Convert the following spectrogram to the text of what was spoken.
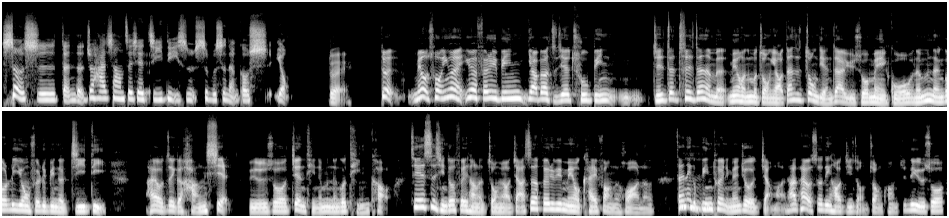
设施等等，嗯、就他像这些基地是是不是能够使用？对。对，没有错，因为因为菲律宾要不要直接出兵，其实这是真的没没有那么重要，但是重点在于说美国能不能够利用菲律宾的基地，还有这个航线，比如说舰艇能不能够停靠，这些事情都非常的重要。假设菲律宾没有开放的话呢，在那个兵推里面就有讲嘛，它它有设定好几种状况，就例如说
